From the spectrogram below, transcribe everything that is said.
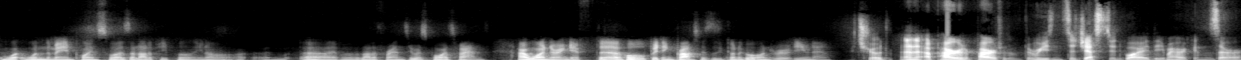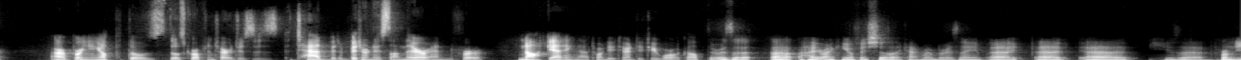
one of the main points was a lot of people, you know, uh, I have a lot of friends who are sports fans are wondering if the whole bidding process is going to go under review now. It should. And a part part of the reason suggested why the Americans are are bringing up those those corruption charges is a tad bit of bitterness on their end for not getting that 2022 World Cup. There was a, a high-ranking official, I can't remember his name. Uh, uh, uh, he's uh, from the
